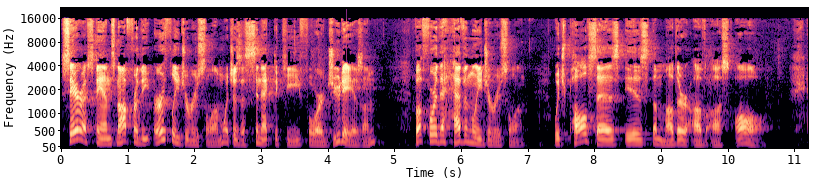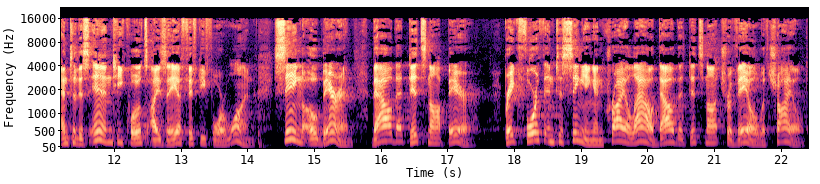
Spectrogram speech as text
Sarah stands not for the earthly Jerusalem, which is a synecdoche for Judaism, but for the heavenly Jerusalem, which Paul says is the mother of us all. And to this end, he quotes Isaiah 54 1. Sing, O barren, thou that didst not bear. Break forth into singing and cry aloud, thou that didst not travail with child.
